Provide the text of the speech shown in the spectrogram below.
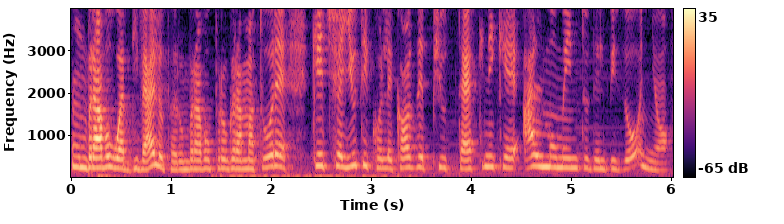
un bravo web developer, un bravo programmatore che ci aiuti con le cose più tecniche al momento del bisogno,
